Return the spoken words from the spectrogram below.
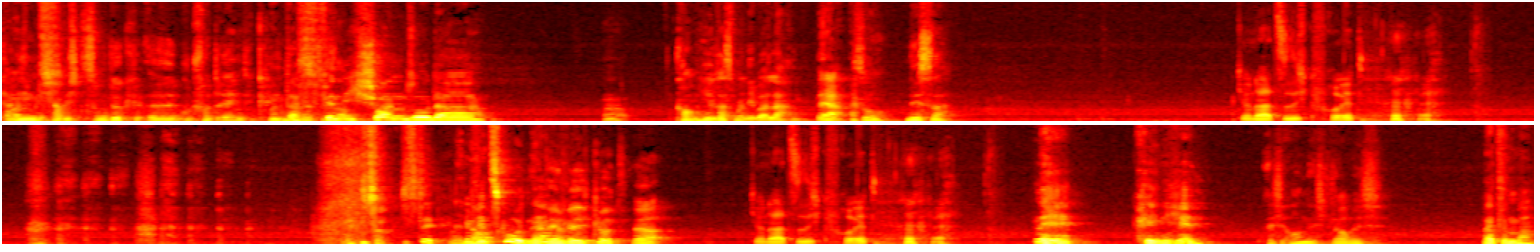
Kann ich mich, habe ich zum Glück äh, gut verdrängt. Und wir das finde ich schon so da. Komm, hier lass mal lieber lachen. Ja. So, nächster. Und da hat sie sich gefreut. Ich finde es gut, ne? Den finde ich gut, ja. Und da hat sie sich gefreut. Nee, krieg ich nicht hin. Ich auch nicht, glaube ich. Warte mal.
